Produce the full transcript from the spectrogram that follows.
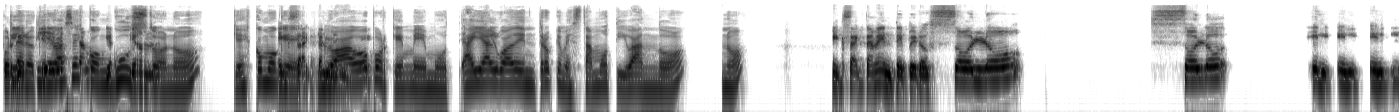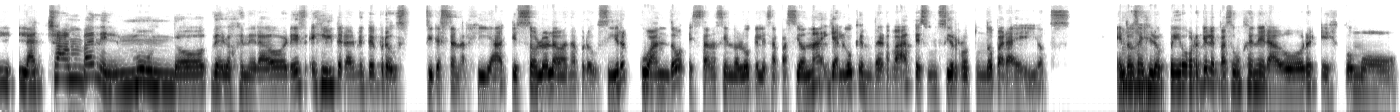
claro, que lo haces con gusto, ¿no? Que es como que lo hago porque me hay algo adentro que me está motivando, ¿no? Exactamente, pero solo, solo el, el, el, la chamba en el mundo de los generadores es literalmente producir esta energía que solo la van a producir cuando están haciendo algo que les apasiona y algo que en verdad es un sí rotundo para ellos. Entonces, lo peor que le pasa a un generador es como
